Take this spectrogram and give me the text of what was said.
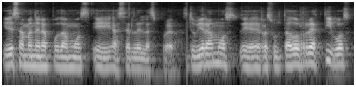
y de esa manera podamos eh, hacerle las pruebas. Si tuviéramos eh, resultados reactivos,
